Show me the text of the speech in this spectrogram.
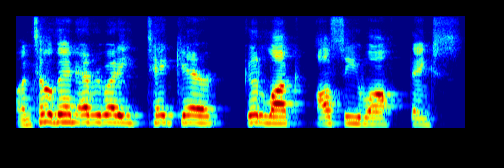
until then, everybody, take care. Good luck. I'll see you all. Thanks.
